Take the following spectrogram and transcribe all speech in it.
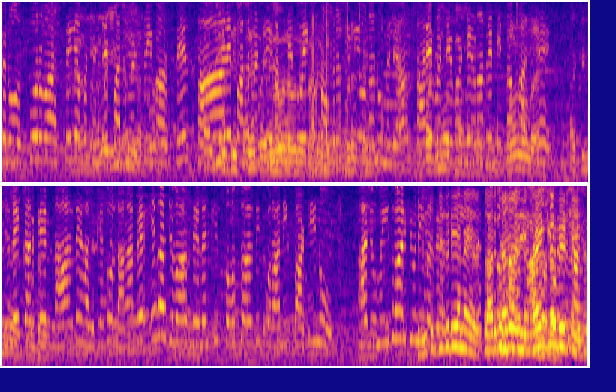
ਫਿਰੋਜ਼ਪੁਰ ਵਾਸਤੇ ਜਾਂ ਬਠਿੰਡੇ ਪਾਰਲੀਮੈਂਟਰੀ ਵਾਸਤੇ ਸਾਰੇ ਪਾਰਲੀਮੈਂਟਰੀ ਹਲਕੇ ਤੋਂ ਇੱਕ ਕਾਂਗਰਸ ਨਹੀਂ ਉਹਨਾਂ ਨੂੰ ਮਿਲਿਆ। ਸਾਰੇ ਵੱਡੇ ਵੱਡੇ ਉਹਨਾਂ ਦੇ ਨੇਤਾ ਭੱਜ ਗਏ। ਜਿਹਦੇ ਕਰਕੇ ਨਾਲ ਦੇ ਹਲਕੇ ਤੋਂ ਲਾਣਾ ਪਿਆ। ਇਹਦਾ ਜਵਾਬ ਦੇ ਦੇਣ ਕਿ 100 ਸਾਲ ਦੀ ਪੁਰਾਣੀ ਪਾਰਟੀ ਨੂੰ ਅੱਜ ਉਮੀਦਵਾਰ ਕਿਉਂ ਨਹੀਂ ਮਿਲ ਰਿਹਾ ਥੈਂਕ ਯੂ ਵੀਰ ਜੀ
